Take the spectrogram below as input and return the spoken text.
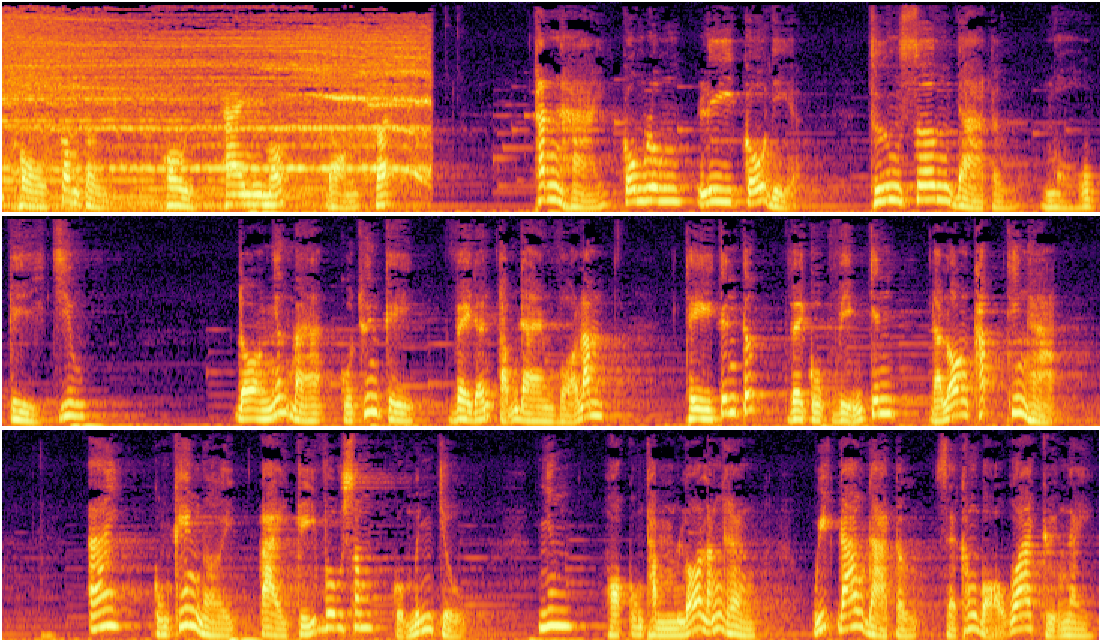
Hồ Công Tử, Hồi 21 đoạn kết. Thanh Hải, Côn Luân, Ly Cố Địa, Thương Sơn Đà Tự, Ngộ Kỳ Chiêu. Đoàn nhân mã của Thuyên Kỳ về đến tổng đàn Võ Lâm Thì tin tức về cuộc viện chinh đã loan khắp thiên hạ. Ai cũng khen ngợi tài trí vô song của Minh Chủ, Nhưng họ cũng thầm lo lắng rằng quyết đáo đà tự sẽ không bỏ qua chuyện này.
